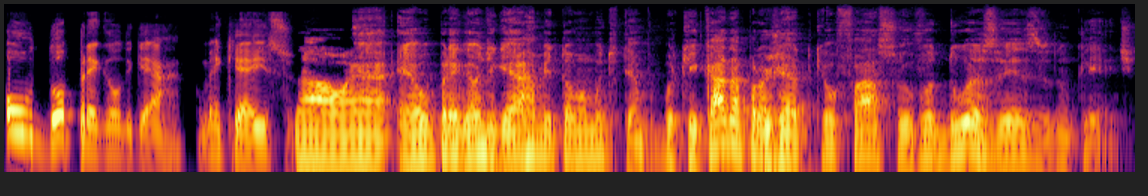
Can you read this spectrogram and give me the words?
ou do pregão de guerra? Como é que é isso? Não, é, é o pregão de guerra me toma muito tempo, porque cada projeto que eu faço, eu vou duas vezes no cliente.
